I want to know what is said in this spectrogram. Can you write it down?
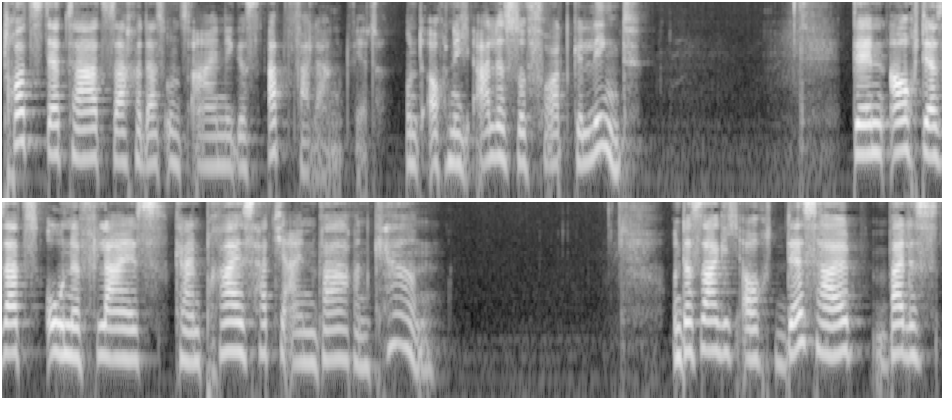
trotz der Tatsache, dass uns einiges abverlangt wird und auch nicht alles sofort gelingt. Denn auch der Satz ohne Fleiß kein Preis hat ja einen wahren Kern. Und das sage ich auch deshalb, weil es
